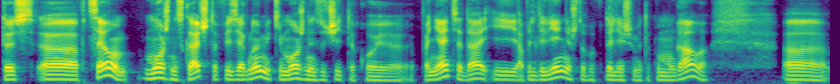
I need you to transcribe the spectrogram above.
то есть э, в целом можно сказать, что в физиогномике можно изучить такое понятие, да, и определение, чтобы в дальнейшем это помогало. Э,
